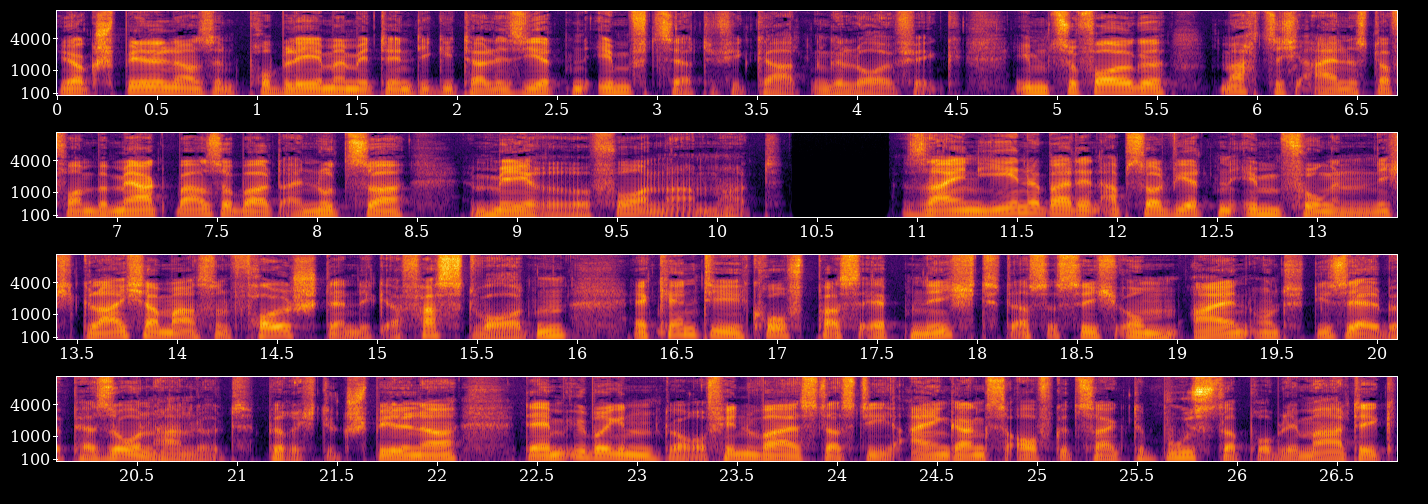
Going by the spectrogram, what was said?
Jörg Spillner sind Probleme mit den digitalisierten Impfzertifikaten geläufig. Ihm zufolge macht sich eines davon bemerkbar, sobald ein Nutzer mehrere Vornamen hat. Seien jene bei den absolvierten Impfungen nicht gleichermaßen vollständig erfasst worden, erkennt die Kurvpass-App nicht, dass es sich um ein und dieselbe Person handelt, berichtet Spillner, der im Übrigen darauf hinweist, dass die eingangs aufgezeigte Booster-Problematik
